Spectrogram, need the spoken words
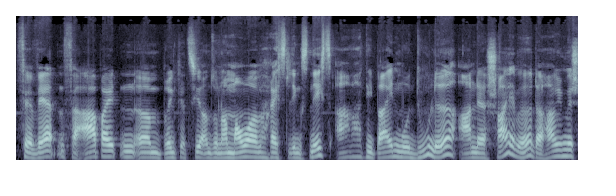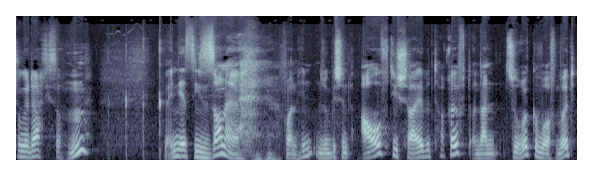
verwerten, verarbeiten. Ähm, bringt jetzt hier an so einer Mauer rechts, links nichts. Aber die beiden Module an der Scheibe, da habe ich mir schon gedacht, ich so, hm, wenn jetzt die Sonne von hinten so ein bisschen auf die Scheibe trifft und dann zurückgeworfen wird,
